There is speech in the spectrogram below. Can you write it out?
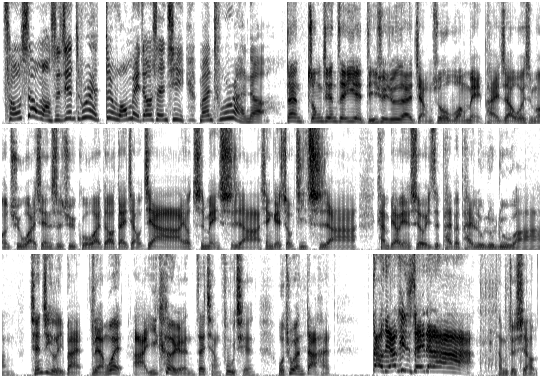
从上网时间突然对王美照生气，蛮突然的。但中间这一页的确就是在讲说，王美拍照为什么去外县市、去国外都要带脚架啊，要吃美食啊，先给手机吃啊，看表演时有一次拍拍拍，录录录啊。前几个礼拜，两位阿姨客人在抢付钱，我突然大喊：“到底要听谁的啦？”他们就笑了。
